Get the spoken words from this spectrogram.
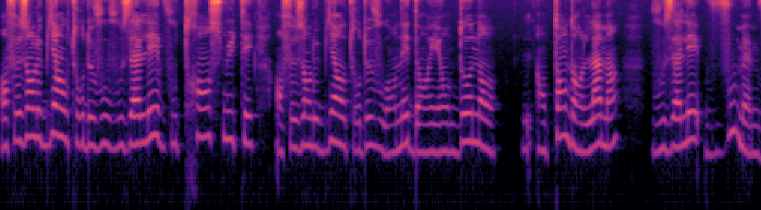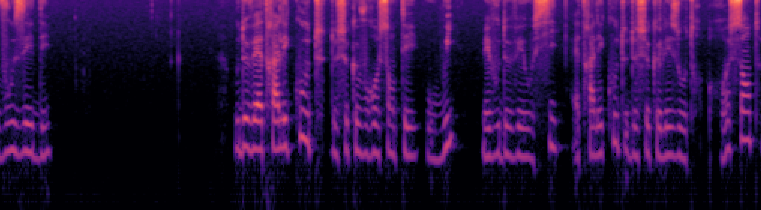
En faisant le bien autour de vous, vous allez vous transmuter. En faisant le bien autour de vous, en aidant et en donnant, en tendant la main, vous allez vous-même vous aider. Vous devez être à l'écoute de ce que vous ressentez, oui, mais vous devez aussi être à l'écoute de ce que les autres ressentent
